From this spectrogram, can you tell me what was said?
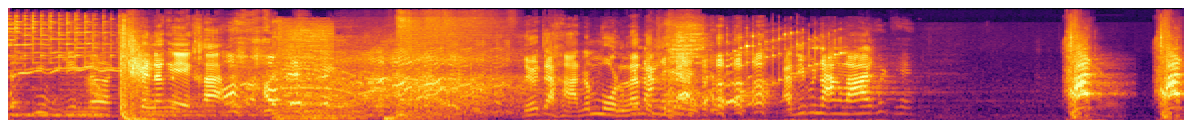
งุดหงิดเลย เป็นนางเอกค่ะอ๋อเขาเป็นเดี๋ยวจะหาน้ำมนต์แล้วตะกี้อันนี้เป็นนางร้ายคัดคัด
